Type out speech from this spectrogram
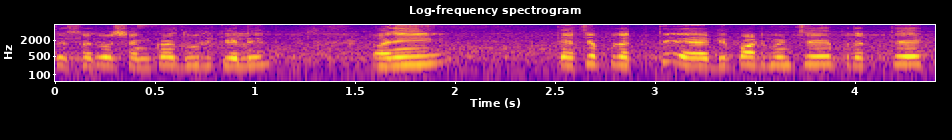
ते सर्व शंका दूर केले. आणि त्याचे प्रत्येक डिपार्टमेंटचे प्रत्येक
